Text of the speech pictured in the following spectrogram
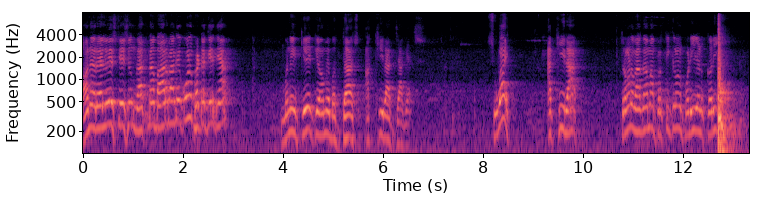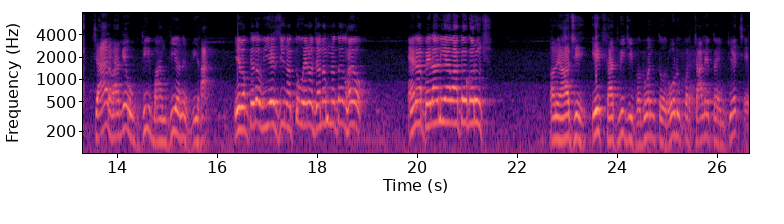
અને રેલવે સ્ટેશન રાતના બાર વાગે કોણ ફટકે ત્યાં? મને કે કે અમે બધા જ આખી રાત જાગ્યા છે. સુવાય આખી રાત. ત્રણ વાગ્યામાં પ્રતિક્રમણ પડી કરી ચાર વાગે ઉપધી બાંધી અને વિહાર. એ વખતે તો વીએસજી નહોતું, એનો જન્મ નહોતો થયો. એના પહેલાની આ વાતો કરું છું. અને આજે એ જ સાધ્વીજી ભગવંતો રોડ ઉપર ચાલે તો એમ કે છે,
